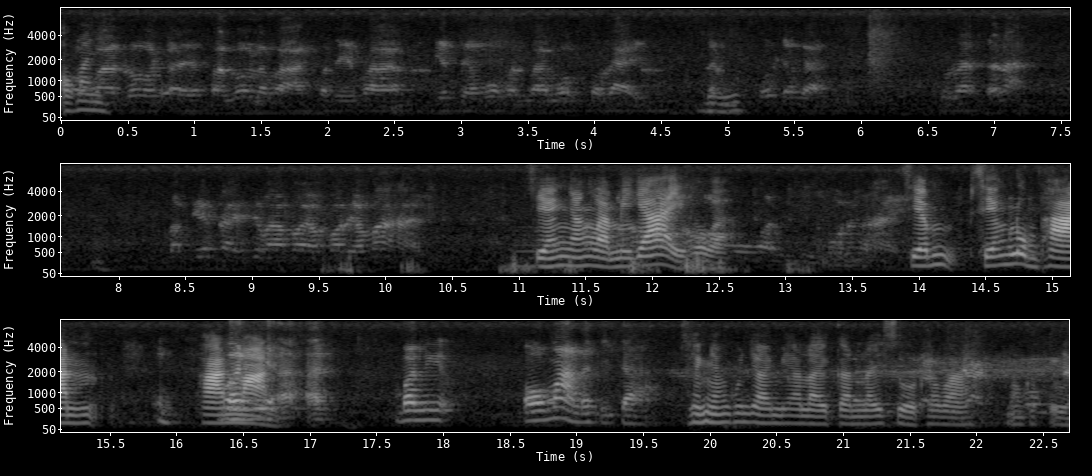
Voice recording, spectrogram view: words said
ออกมานี่ สียงหยังล่ะไม่ย่ายเขาว่าเสียงเสียงลมพานพานวันมานนี้วันนี้ออกมาแล้วสิจ้าเสียงหยังคุณยายมีอะไรกันไลฟ์สดเขาว่าน้องการะตูน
